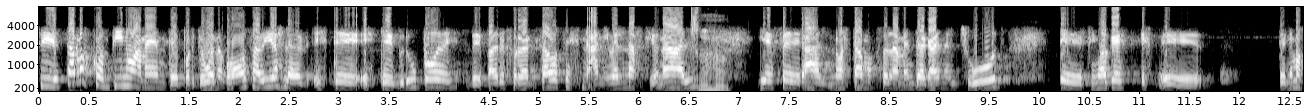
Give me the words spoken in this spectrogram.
sí, estamos continuamente, porque bueno, como vos sabías, este este grupo de, padres organizados es a nivel nacional y es federal, no estamos solamente acá en el Chubut, eh, sino que eh, tenemos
